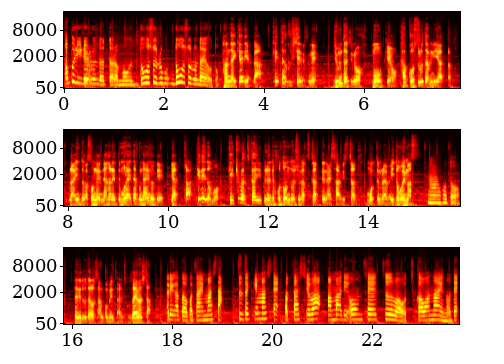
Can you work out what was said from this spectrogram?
アプリ入れるんだったらもうどうする、どうするんだよと。三大キャリアが結託してですね、自分たちの儲けを確保するためにやったと。LINE とかそんなに流れてもらいたくないのでやった。けれども、結局は使いにくいのでほとんどの人が使ってないサービスだと思ってもらえばいいと思います。なるほど。だけど、歌郎さんコメントありがとうございました。ありがとうございました。続きまして、私はあまり音声通話を使わないので、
